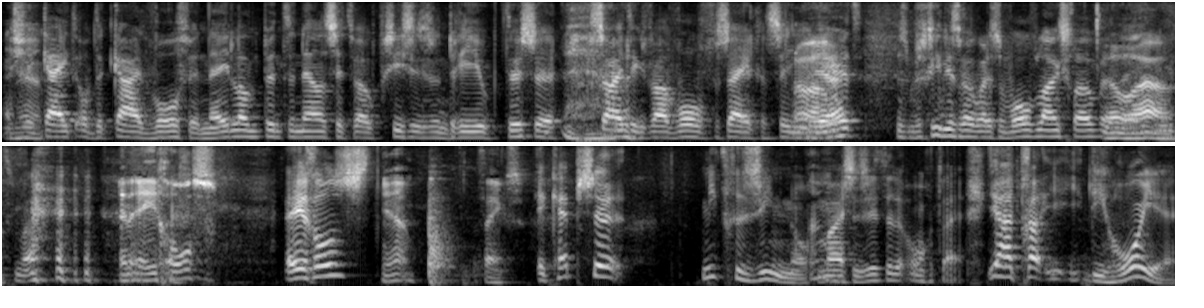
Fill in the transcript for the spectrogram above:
als je Ja. kijkt op de kaart wolfinnederland.nl... zitten we ook precies in zo'n driehoek tussen sightings waar wolven zijn gesignaleerd. Dus misschien is er ook wel eens een wolf langsgelopen. dat Oh, weet ik wauw. niet. Maar En egels? egels, Ja. Thanks. ik heb ze niet gezien nog, Oh. maar ze zitten er ongetwijfeld. Ja, die hoor je.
